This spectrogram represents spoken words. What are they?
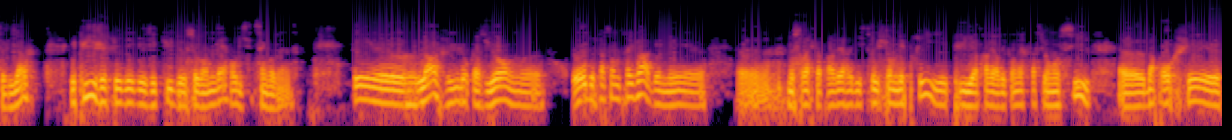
ce village. Et puis j'ai fait des, études secondaires au lycée de Saint-Gaudens. Et euh, là, j'ai eu l'occasion, euh, oh, de façon très vague, mais euh, ne serait-ce qu'à travers les distributions des prix, et puis à travers des conversations aussi, d'approcher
